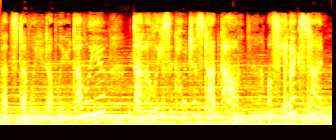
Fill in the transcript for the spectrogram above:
That's www.alisacoaches.com. I'll see you next time.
